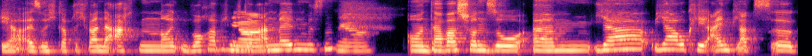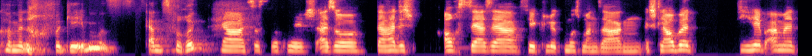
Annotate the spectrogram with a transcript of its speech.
ja, also ich glaube, ich war in der achten, neunten Woche, habe ich mich Ja. dort anmelden müssen. Ja. Und da war es schon so, ähm, ja, ja, okay, einen Platz äh, können wir noch vergeben. Das ist ganz verrückt. Ja, es ist wirklich. Also da hatte ich auch sehr, sehr viel Glück, muss man sagen. Ich glaube, die Hebamme,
